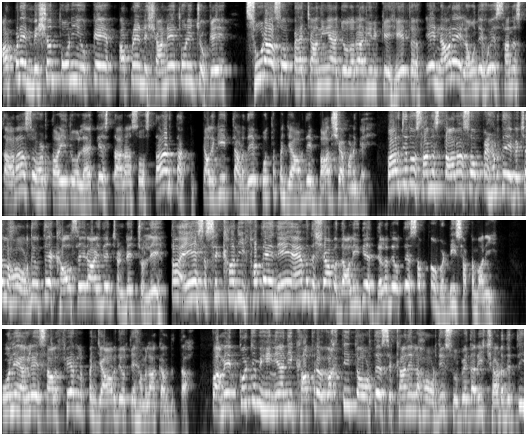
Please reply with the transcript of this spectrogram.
ਆਪਣੇ ਮਿਸ਼ਨ ਤੋਂ ਨਹੀਂ ਉੱਕੇ, ਆਪਣੇ ਨਿਸ਼ਾਨੇ ਤੋਂ ਨਹੀਂ ਝੁਕੇ ਸੂਰਾ ਸੋ ਪਹਿਚਾਨੀਆਂ ਜੋਦਰਾ ਦੀਨ ਕੇ ਹੇਤ ਇਹ ਨਾਰੇ ਲਾਉਂਦੇ ਹੋਏ ਸਨ 1748 ਤੋਂ ਲੈ ਕੇ 1767 ਤੱਕ ਕਲਗੀ ਧੜ ਦੇ ਪੁੱਤ ਪੰਜਾਬ ਦੇ ਬਾਦਸ਼ਾਹ ਬਣ ਗਏ। ਪਰ ਜਦੋਂ ਸਨ 1765 ਦੇ ਵਿੱਚ ਲਾਹੌਰ ਦੇ ਉੱਤੇ ਖਾਲਸੇ ਰਾਜ ਦੇ ਝੰਡੇ ਝੁੱਲੇ, ਤਾਂ ਇਸ ਸਿੱਖਾਂ ਦੀ ਫਤਿਹ ਨੇ ਅਹਿਮਦ ਸ਼ਾਹ ਬਦਾਲੀ ਦੇ ਦਿਲ ਦੇ ਉੱਤੇ ਸਭ ਤੋਂ ਵੱਡੀ ਸੱਟ ਮਾਰੀ। ਉਹਨੇ ਅਗਲੇ ਸਾਲ ਫਿਰ ਪੰਜਾਬ ਦੇ ਉੱਤੇ ਹਮਲਾ ਕਰ ਦਿੱਤਾ। ਭਾਵੇਂ ਕੁਝ ਮਹੀਨਿਆਂ ਦੀ ਖਾਤਰ ਵਕਤੀ ਤੌਰ ਤੇ ਸਿੱਖਾਂ ਨੇ ਲਾਹੌਰ ਦੀ ਸੂਬੇਦਾਰੀ ਛੱਡ ਦਿੱਤੀ।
